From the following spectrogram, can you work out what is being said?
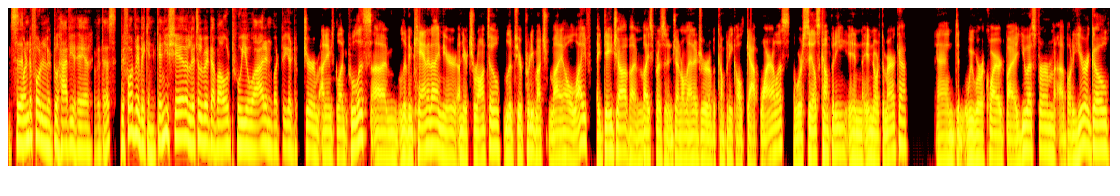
It's uh, wonderful to have you here with us. Before we begin, can you share a little bit about who you are and what do you do? Sure. My name's Glenn Poulos. I live in Canada near near Toronto. Lived here pretty much my whole life. My day job, I'm vice president and general manager of a company called Gap Wireless. We're a sales company in in North America. And we were acquired by a US firm about a year ago.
